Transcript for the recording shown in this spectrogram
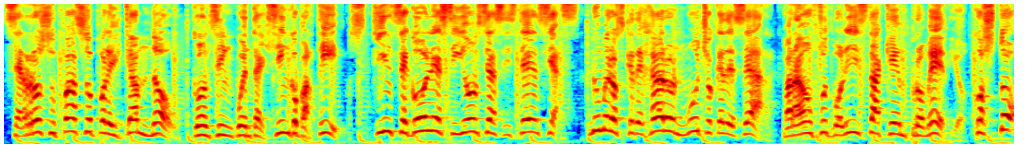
cerró su paso por el Camp Nou con 55 partidos, 15 goles y 11 asistencias, números que dejaron mucho que desear para un futbolista que en promedio costó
